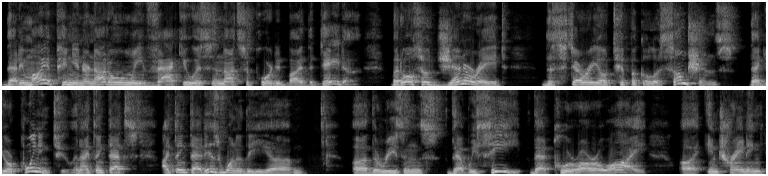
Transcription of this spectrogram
that, in my opinion, are not only vacuous and not supported by the data, but also generate the stereotypical assumptions that you're pointing to. And I think that's I think that is one of the um, uh, the reasons that we see that poor ROI uh, in training.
